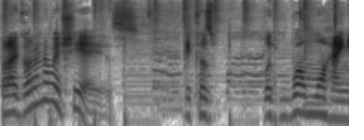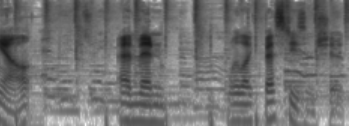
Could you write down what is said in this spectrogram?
but I gotta know where she is because like one more hangout, and then we're like besties and shit.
